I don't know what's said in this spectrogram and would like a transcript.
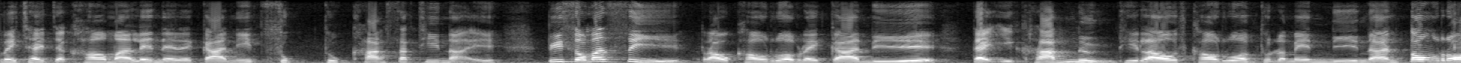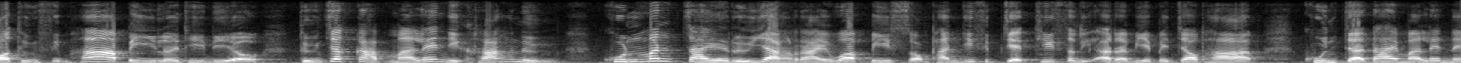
ไม่ใช่จะเข้ามาเล่นในรายการนี้ทุกทุกครั้งสักที่ไหน ปี 2004 เราเข้าร่วมรายการนี้ แต่อีกครั้งหนึ่งที่เราเข้าร่วมทัวร์นาเมนต์นี้นั้นต้องรอถึง 15 ปีเลยทีเดียว ถึงจะกลับมาเล่นอีกครั้งหนึ่ง คุณมั่นใจหรืออย่างไรว่าปี2027ที่สาอุดิอาระเบียเป็นเจ้าภาพ คุณจะได้มาเล่นใน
